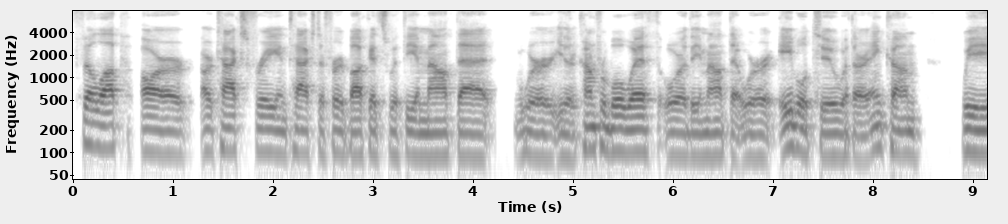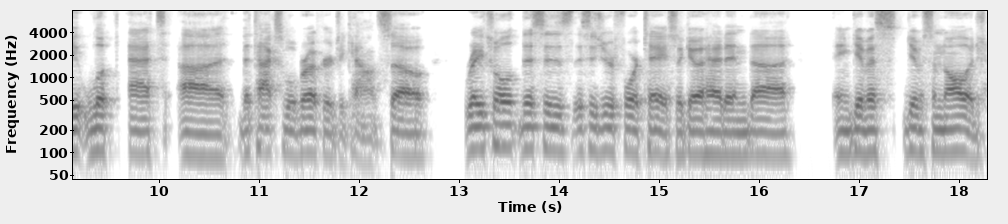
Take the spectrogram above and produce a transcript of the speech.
fill up our our tax free and tax deferred buckets with the amount that we're either comfortable with or the amount that we're able to with our income, we look at uh, the taxable brokerage account. So Rachael, this is this is your forte. So go ahead and uh, and give us give us some knowledge.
